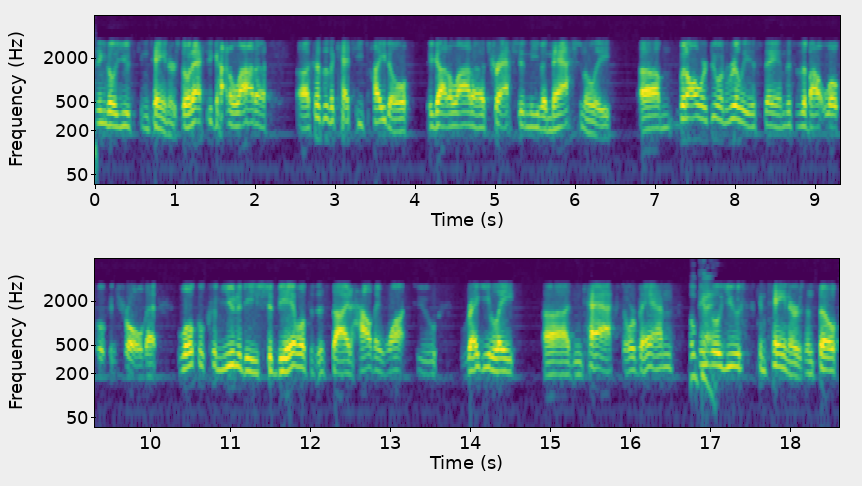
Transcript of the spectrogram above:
single-use containers. So it actually got a lot of, because of the catchy title, it got a lot of traction even nationally. Um, but all we're doing really is saying this is about local control, that local communities should be able to decide how they want to regulate uh, and tax or ban Okay. single use containers. And so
